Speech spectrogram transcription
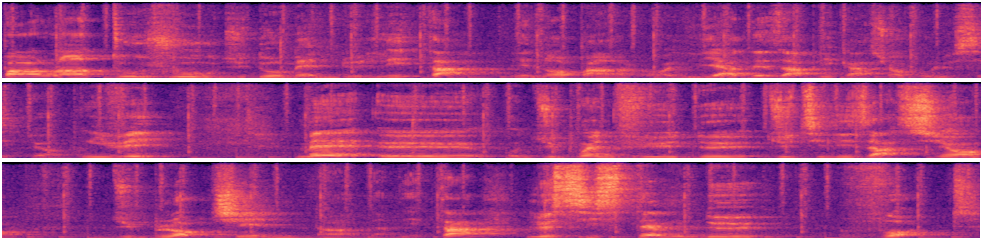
Parlant toujours du domaine de l'État, et non pas il y a des applications pour le secteur privé. Mais euh, du point de vue d'utilisation du blockchain dans, l'État, le système de vote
